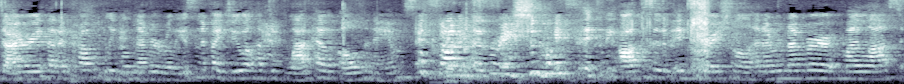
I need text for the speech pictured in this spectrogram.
diary that I probably will never release. And if I do, I'll have to black out all the names. It's not inspirational. It's, it's the opposite of inspirational. And I remember my last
